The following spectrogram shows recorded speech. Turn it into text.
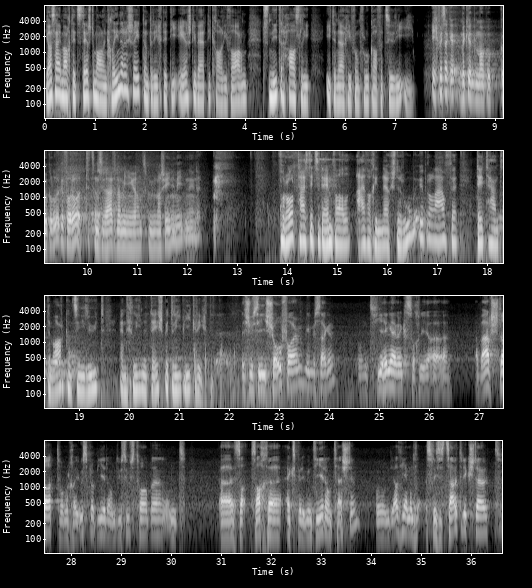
Ja, sie macht jetzt das erste Mal einen kleineren Schritt und richtet die erste vertikale Farm zu Niederhasli in der Nähe vom Flughafen Zürich ein. Ich würde sagen, wir können mal schauen vor Ort. Jetzt muss ich einfach noch meine ganze Maschine mitnehmen. Vor Ort heisst jetzt in dem Fall einfach in den nächsten Raum überlaufen. Dort haben der Mark und seine Leute einen kleinen Testbetrieb eingerichtet. Das ist unsere Showfarm, wie wir sagen. Und hier hängen wir eigentlich so ein bisschen äh, eine Werkstatt, wo wir ausprobieren und uns austoben und äh, Sa Sachen experimentieren und testen. Und ja, hier haben wir ein kleines Zelt reingestellt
